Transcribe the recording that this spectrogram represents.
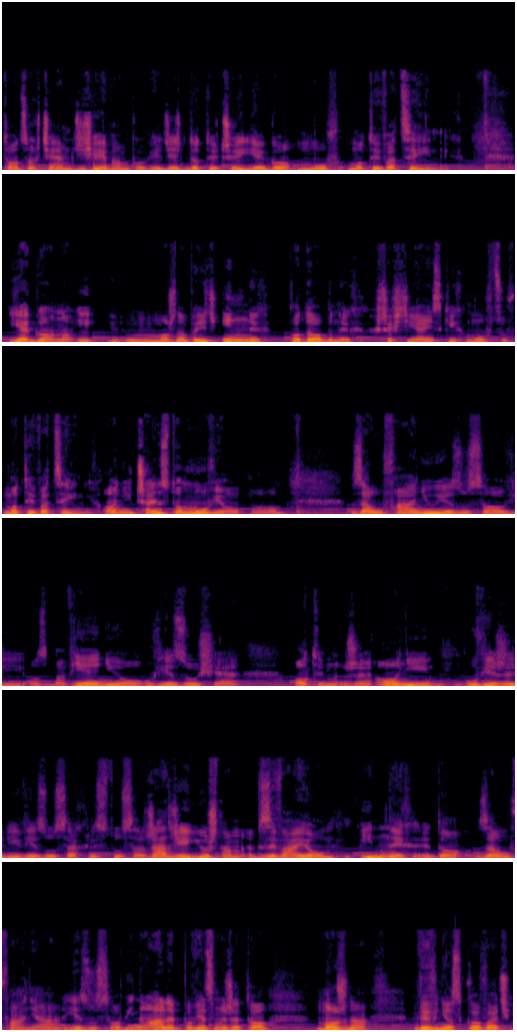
to, co chciałem dzisiaj Wam powiedzieć, dotyczy jego mów motywacyjnych. Jego, no i można powiedzieć, innych podobnych chrześcijańskich mówców motywacyjnych. Oni często mówią o zaufaniu Jezusowi, o zbawieniu w Jezusie, o tym, że oni uwierzyli w Jezusa Chrystusa. Rzadziej już tam wzywają innych do zaufania Jezusowi, no ale powiedzmy, że to można wywnioskować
